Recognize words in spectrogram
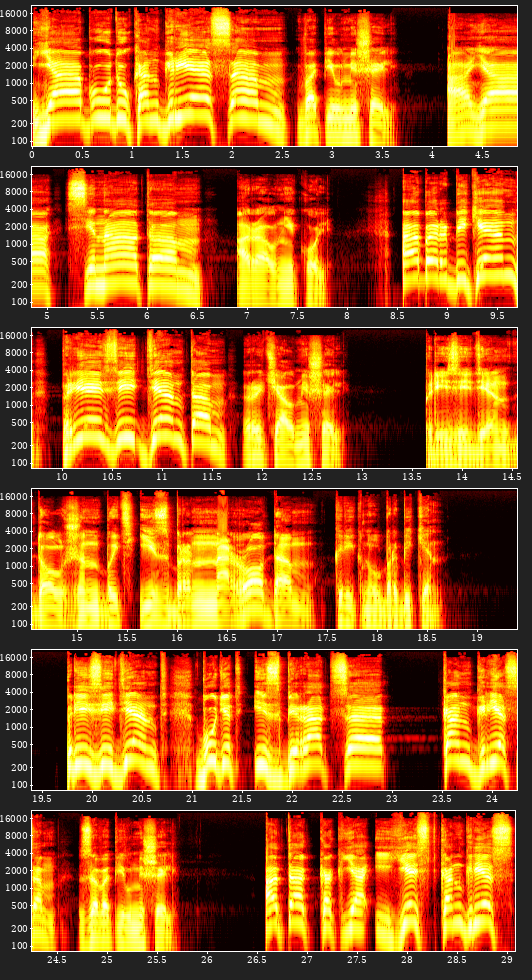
«Я буду конгрессом!» — вопил Мишель. «А я сенатом!» — орал Николь. «А Барбикен президентом!» — рычал Мишель. «Президент должен быть избран народом!» — крикнул Барбикен. «Президент будет избираться Конгрессом!» — завопил Мишель. «А так как я и есть Конгресс,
